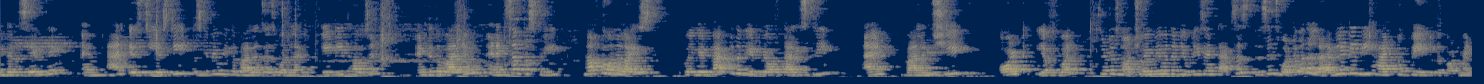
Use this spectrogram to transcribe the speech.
Enter the same thing and add SGST, it is giving me the balance as 1 lakh 80,000. Enter the value and accept the screen. Now to analyze, we'll get back to the gateway of tally screen and balance sheet Alt F1. So it is not showing me with the duties and taxes. This is whatever the liability we had to pay to the government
